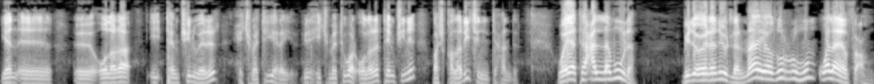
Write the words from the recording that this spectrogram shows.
yen e, e, onlara temkin verir, hikmeti gereğir. Bir hikmeti var. Onlara temkini başkaları için imtihandır. Ve yeteallemune bir de öğreniyorlar. Ma yadurruhum ve la yenfa'hum.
